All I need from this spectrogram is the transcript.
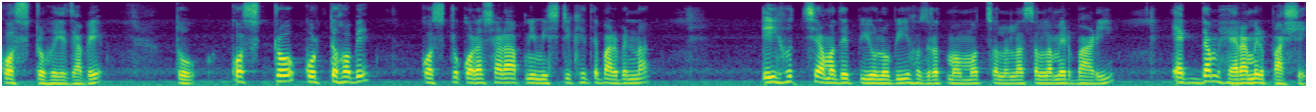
কষ্ট হয়ে যাবে। তো কষ্ট করতে হবে, কষ্ট করা ছাড়া আপনি মিষ্টি খেতে পারবেন না। এই হচ্ছে আমাদের প্রিয় নবী হজরত মোহাম্মদ সাল্লা সাল্লামের বাড়ি, একদম হেরামের পাশে।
